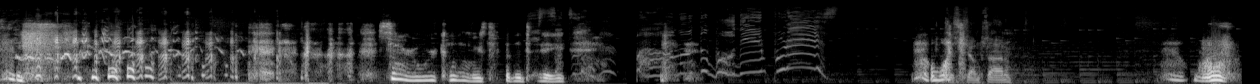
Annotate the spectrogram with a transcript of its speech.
Sorry, we're closed for the day. What? Just jumps on him. Oh.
